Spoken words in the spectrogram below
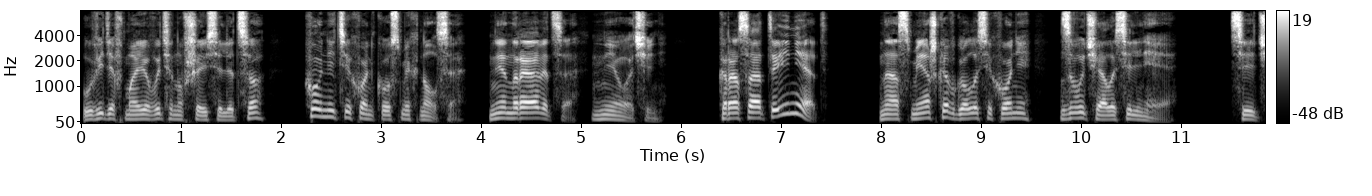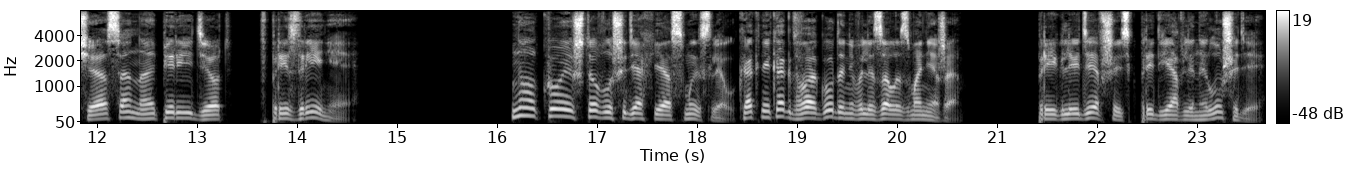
Увидев мое вытянувшееся лицо, Хони тихонько усмехнулся. «Не нравится? Не очень. Красоты нет?» Насмешка в голосе Хони звучала сильнее. Сейчас она перейдет в презрение. Но кое-что в лошадях я осмыслил. Как-никак два года не вылезал из манежа. Приглядевшись к предъявленной лошади,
